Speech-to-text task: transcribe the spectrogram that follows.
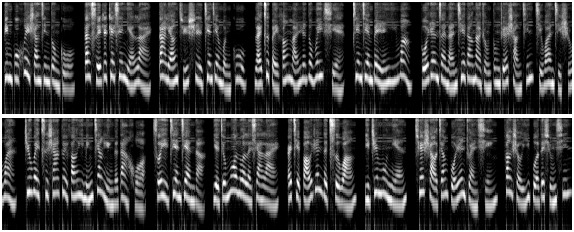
并不会伤筋动骨。但随着这些年来大梁局势渐渐稳固，来自北方蛮人的威胁渐渐被人遗忘。伯刃再难接到那种动辄赏金几万、几十万，只为刺杀对方一名将领的大火，所以渐渐的也就没落了下来。而且薄刃的刺王以至暮年，缺少将伯刃转型、放手一搏的雄心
